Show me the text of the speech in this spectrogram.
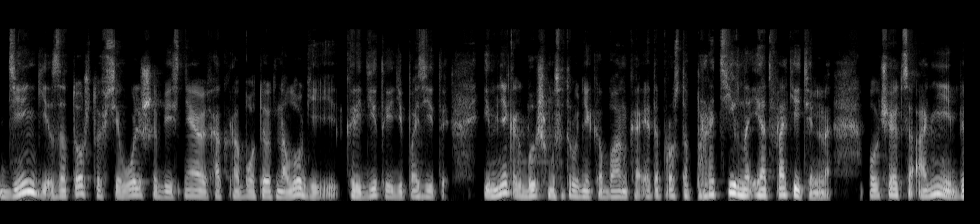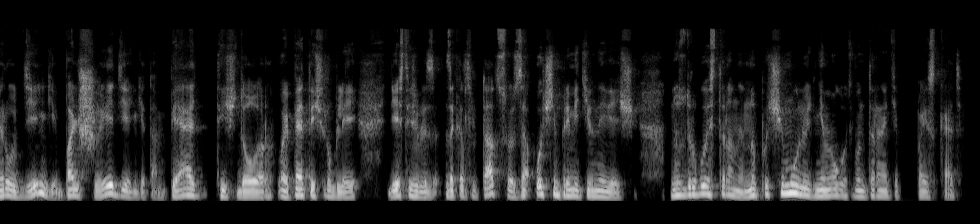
деньги за то, что всего лишь объясняют, как работают налоги, и кредиты и депозиты. И мне, как бывшему сотруднику банка, это просто противно и отвратительно. Получается, они берут деньги, большие деньги, там 5 тысяч долларов, ой, 5 тысяч рублей, 10 тысяч рублей за консультацию за очень примитивные вещи. Но с другой стороны, ну почему люди не могут в интернете поискать,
